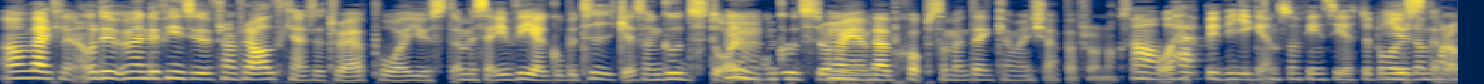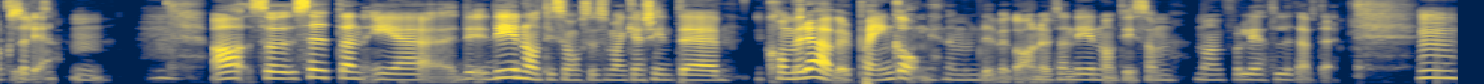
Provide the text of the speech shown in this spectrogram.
Ja, verkligen. Och det, men det finns ju framförallt kanske tror jag på just här, i vegobutiker som Goodstore. Mm. Och Goodstore mm. har ju en mm. webbshop som den kan man köpa från också. Ja, och Happy Vegan som finns i Göteborg, just de det, har precis. också det. Mm. Ja, så seitan är, det, det är någonting som också som man kanske inte kommer över på en gång när man blir vegan, utan det är någonting som man får leta lite efter. Mm.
